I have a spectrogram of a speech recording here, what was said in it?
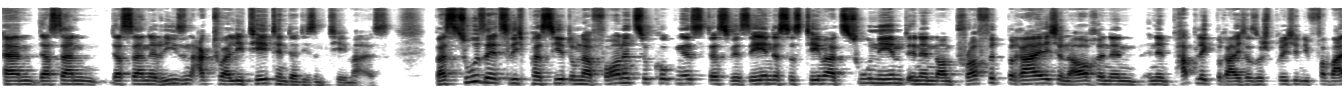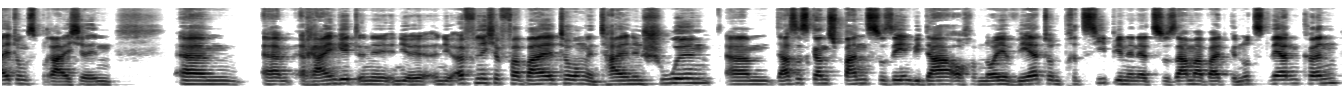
ähm, dass dann, dass da eine riesen Aktualität hinter diesem Thema ist. Was zusätzlich passiert, um nach vorne zu gucken, ist, dass wir sehen, dass das Thema zunehmend in den Non-Profit-Bereich und auch in den, in den Public-Bereich, also sprich in die Verwaltungsbereiche, in ähm, ähm, reingeht in die, in, die, in die öffentliche Verwaltung, in Teilen in Schulen. Ähm, das ist ganz spannend zu sehen, wie da auch neue Werte und Prinzipien in der Zusammenarbeit genutzt werden können.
